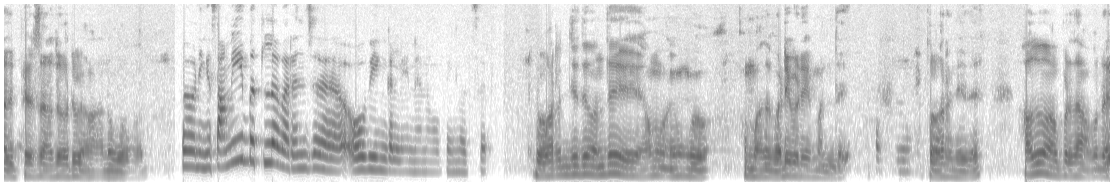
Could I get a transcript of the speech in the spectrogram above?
அது பெருசாக அது ஒரு அனுபவம். இப்போ நீங்கள் சமீபத்தில் வரைஞ்ச ஓவியங்கள் என்னென்ன ஓவியங்கள் சார் இப்போ வரைஞ்சது வந்து அவங்க இவங்க நம்ம அது வடிவடை மந்து ஓகே. இப்போ வரைஞ்சது. அதுவும் அப்படி தான் ஒரு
